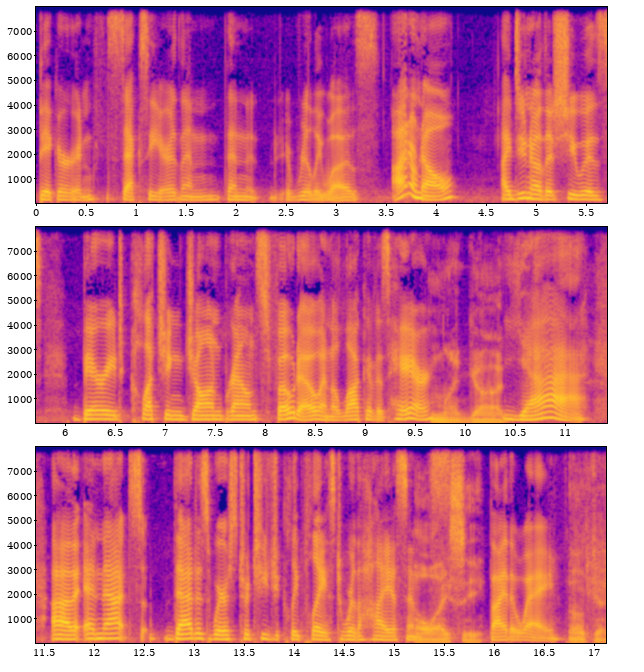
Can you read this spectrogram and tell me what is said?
bigger and sexier than than it really was. I don't know. I do know that she was buried clutching John Brown's photo and a lock of his hair. Oh my God. Yeah, uh, and that's that is where strategically placed were the hyacinths. Oh, I see. By the way, Okay.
